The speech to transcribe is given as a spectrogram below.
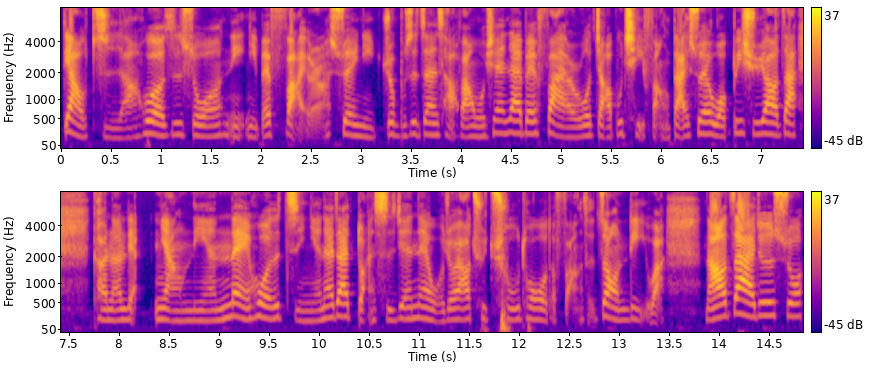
调职啊，或者是说你你被 fire 啊，所以你就不是真的炒房。我现在被 fire，我缴不起房贷，所以我必须要在可能两两年内或者是几年内，在短时间内我就要去出脱我的房子，这种例外。然后再来就是说，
